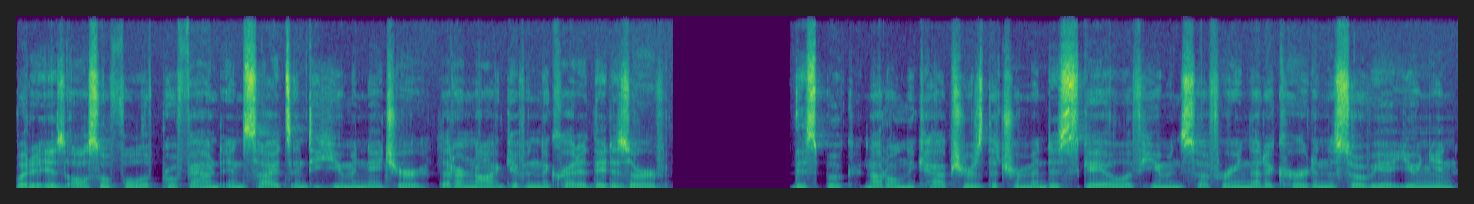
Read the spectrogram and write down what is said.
but it is also full of profound insights into human nature that are not given the credit they deserve. This book not only captures the tremendous scale of human suffering that occurred in the Soviet Union,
